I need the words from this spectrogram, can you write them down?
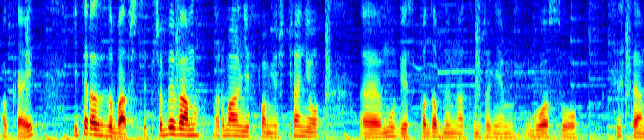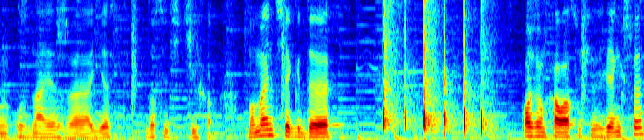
OK. I teraz zobaczcie, przebywam normalnie w pomieszczeniu, e, mówię z podobnym natężeniem głosu, system uznaje, że jest dosyć cicho. W momencie, gdy poziom hałasu się zwiększy,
